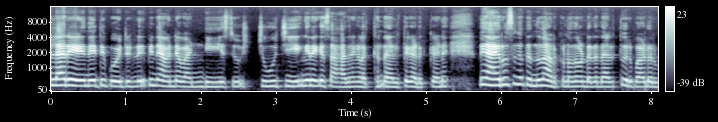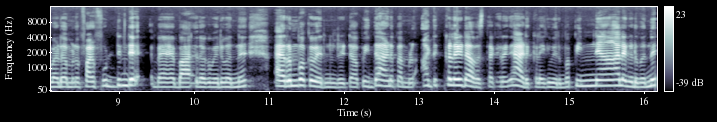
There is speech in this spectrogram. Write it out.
എല്ലാവരും എഴുന്നേറ്റ് പോയിട്ടുണ്ട്. പിന്നെ അവന്റെ വണ്ടി ചൂച്ചി ഇങ്ങനെയൊക്കെ സാധനങ്ങളൊക്കെ നിലത്ത് കിടക്കുകയാണ് പിന്നെ അയറൂസൊക്കെ തിന്ന് നടക്കുന്നതുകൊണ്ട് തന്നെ നിലത്ത് ഒരുപാട് ഒരുപാട് നമ്മൾ ഫുഡിന്റെ ഇതൊക്കെ വരുമെന്ന് എറുമ്പൊക്കെ വരുന്നുണ്ട് കേട്ടോ അപ്പോൾ ഇതാണ് ഇപ്പം നമ്മൾ അടുക്കളയുടെ അവസ്ഥ. കാരണം ഞാൻ അടുക്കളയ്ക്ക് വരുമ്പോൾ പിന്നാലെ അങ്ങോട്ട് വന്ന്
